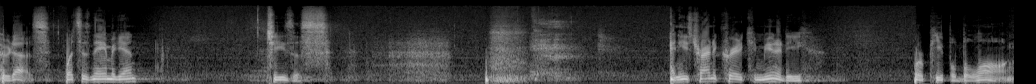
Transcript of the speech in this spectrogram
who does. What's his name again? Jesus. And he's trying to create a community where people belong,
